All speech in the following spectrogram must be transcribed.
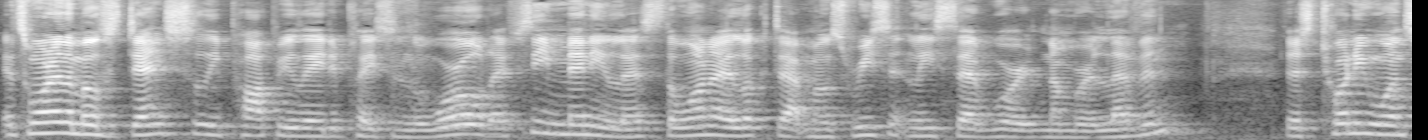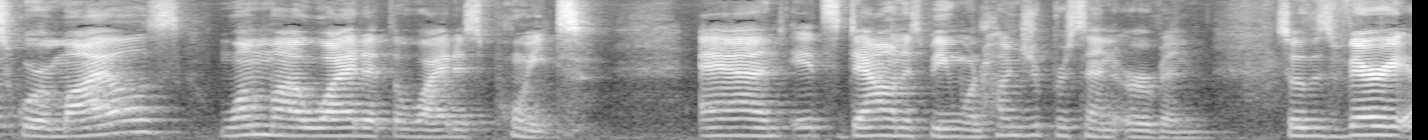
It's one of the most densely populated places in the world. I've seen many lists. The one I looked at most recently said we're at number 11. There's 21 square miles, one mile wide at the widest point, and it's down as being 100% urban. So there's very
